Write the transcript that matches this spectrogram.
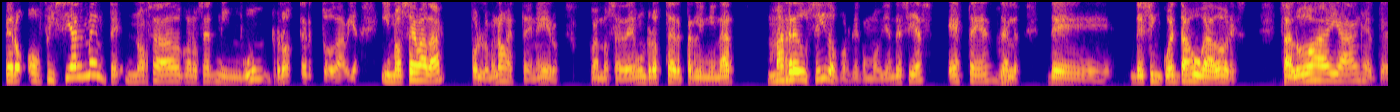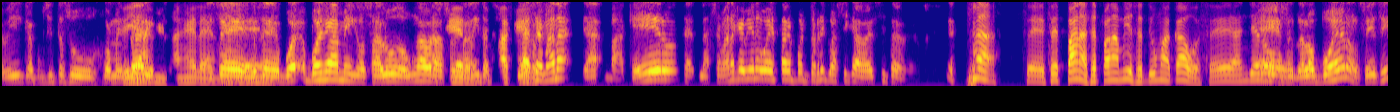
pero oficialmente no se ha dado a conocer ningún roster todavía y no se va a dar por lo menos hasta enero, cuando se dé un roster preliminar más reducido, porque como bien decías, este es de, de, 50 jugadores. Saludos ahí a Ángel, que vi que pusiste su comentario. ese, buen, amigo, saludos, un abrazo, hermanito. La semana, vaquero, la semana que viene voy a estar en Puerto Rico, así que a ver si te veo. ese, es pana, ese es pana mío, ese es de un Macao, ese es Angelo. Ese de los buenos, sí, sí.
